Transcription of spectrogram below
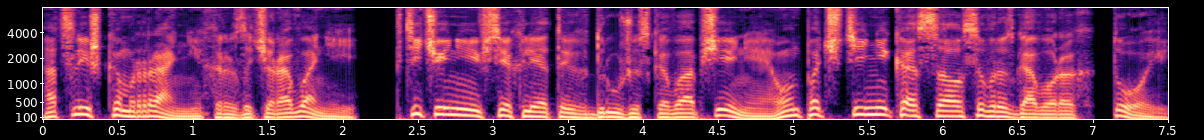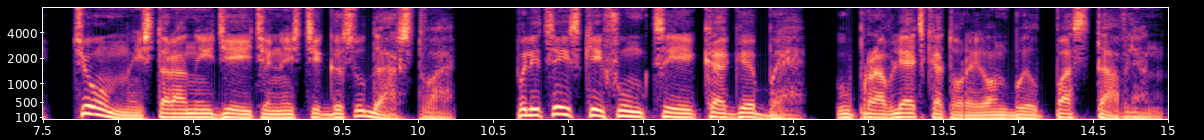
от слишком ранних разочарований, в течение всех лет их дружеского общения он почти не касался в разговорах той, темной стороны деятельности государства, полицейской функции КГБ, управлять которой он был поставлен.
